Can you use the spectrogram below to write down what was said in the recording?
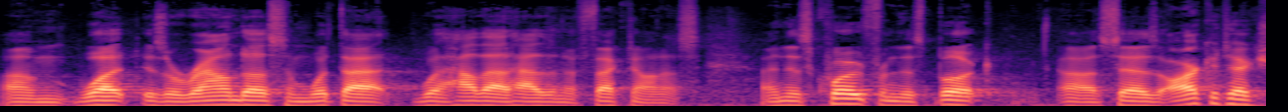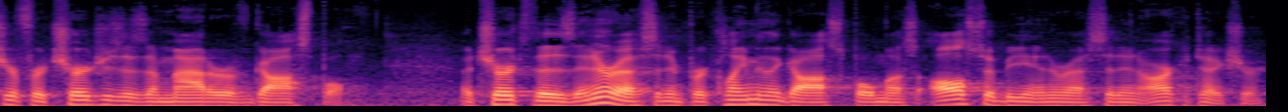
Um, what is around us and what that, what, how that has an effect on us. And this quote from this book uh, says, "Architecture for churches is a matter of gospel." A church that is interested in proclaiming the gospel must also be interested in architecture.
